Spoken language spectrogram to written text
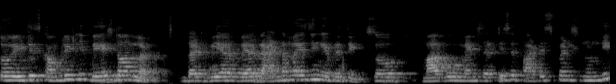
so it is completely based on luck that we are we are randomizing everything so మాకు మేము సెట్ చేసే పార్టిసిపెంట్స్ నుండి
